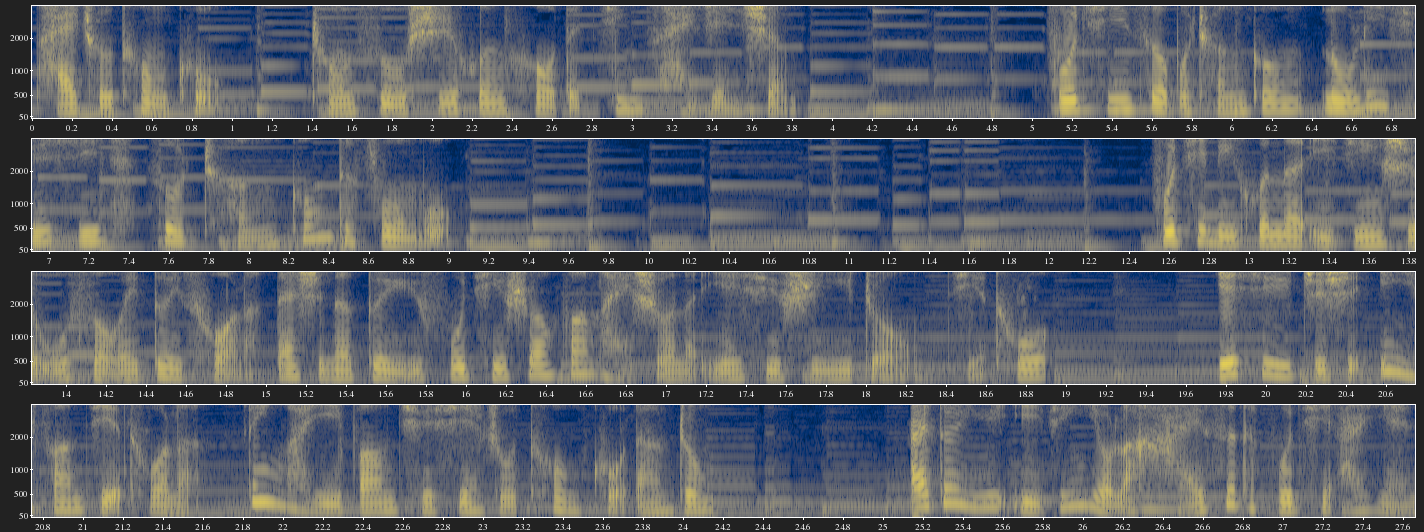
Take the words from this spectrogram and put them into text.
排除痛苦，重塑失婚后的精彩人生。夫妻做不成功，努力学习做成功的父母。夫妻离婚呢，已经是无所谓对错了。但是呢，对于夫妻双方来说呢，也许是一种解脱，也许只是一方解脱了，另外一方却陷入痛苦当中。而对于已经有了孩子的夫妻而言，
